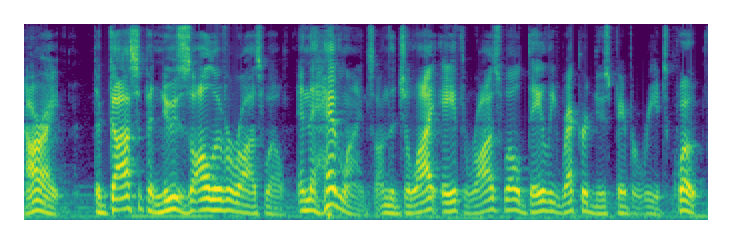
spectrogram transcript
All right. The gossip and news is all over Roswell, and the headlines on the July 8th Roswell Daily Record newspaper reads, quote,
